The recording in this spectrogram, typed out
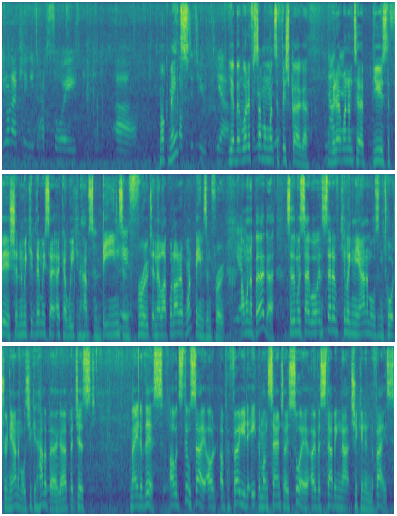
You don't actually need to have soy uh, Mock meats. substitute. Yeah. Yeah, but what if someone wants a fish burger? Now we don't then- want them to abuse the fish, and then we can, then we say, okay, well you can have some beans and fruit, and they're like, well I don't want beans and fruit. Yeah. I want a burger. So then we say, well instead of killing the animals and torturing the animals, you can have a burger, but just made of this. I would still say I would I prefer you to eat the Monsanto soy over stabbing that chicken in the face.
